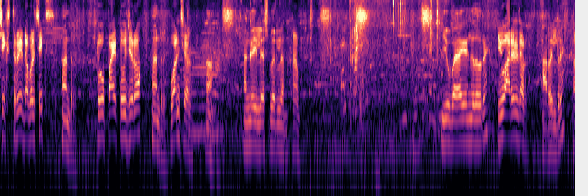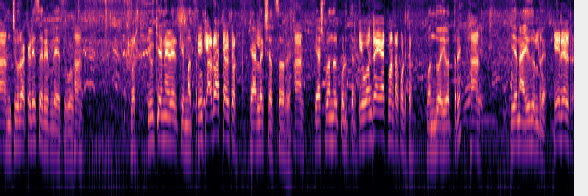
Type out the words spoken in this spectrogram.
Six three double six. ಹಾಂ ರೀ. ಟೂ ಫೈ ಟೂ ಜೀರೋ ಹಾಂ ರೀ. ಒನ್ ಸೆವೆನ್ ಹಾಂ. ಹಂಗೆ ಇಲ್ಲಿ ಎಷ್ಟು ಬರಲಿ ಹಾಂ. ಇವು ಬ್ಯಾಗ್ ಹೆಂಗದವ್ರಿ ಇವು ಆರಲ್ದವ್ರಿ ಆರಲ್ಲ ರೀ ಹಾಂ. ಒಂಚೂರು ಆ ಕಡೆ ಸರಿ ಇರಲಿ ಆಯ್ತು ಹಾಂ. ಬರ್ರಿ. ಏನು ಹೇಳಿರಿ ಕಿಮ್ಮತ್ತು ಇವಕ್ಕೆ ಎರಡು ಹತ್ತು ಹೇಳ್ತಾರೆ ಎರಡು ಲಕ್ಷ ಹತ್ತು ಸಾವಿರ. ರೀ ಹಾಂ. ಎಷ್ಟು ಬಂದ್ರೆ ಕೊಡ್ತೀರಿ? ಇವು ಒಂದು ಐವತ್ತು ಮಾತ್ರ ಕೊಡ್ತೀರಿ ಒಂದು ಐವತ್ತು ರೀ? ಹಾಂ. ಏನು ಐದು ರೀ ಇಲ್ಲ ರೀ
